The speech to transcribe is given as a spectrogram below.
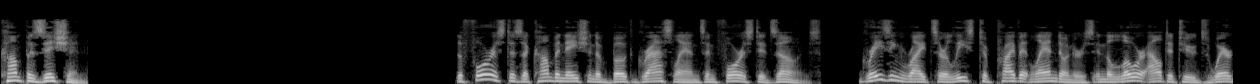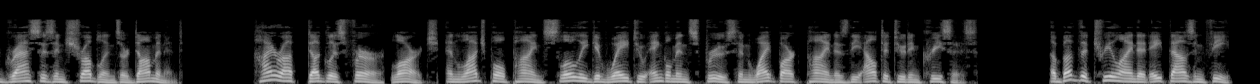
Composition The forest is a combination of both grasslands and forested zones. Grazing rights are leased to private landowners in the lower altitudes where grasses and shrublands are dominant. Higher up, Douglas fir, larch, and lodgepole pine slowly give way to Engelmann spruce and whitebark pine as the altitude increases. Above the treeline at 8,000 feet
